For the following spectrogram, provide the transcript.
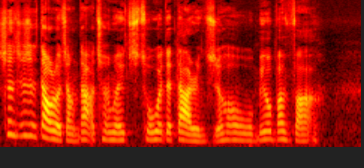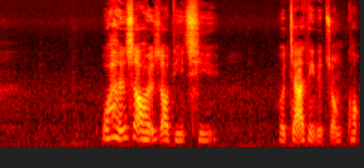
甚至是到了长大成为所谓的大人之后，我没有办法。我很少很少提起我家庭的状况，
